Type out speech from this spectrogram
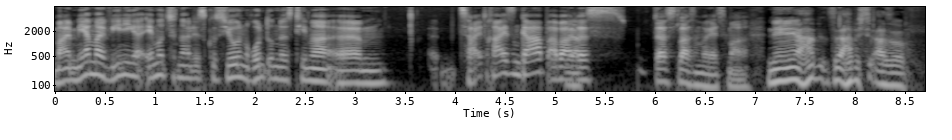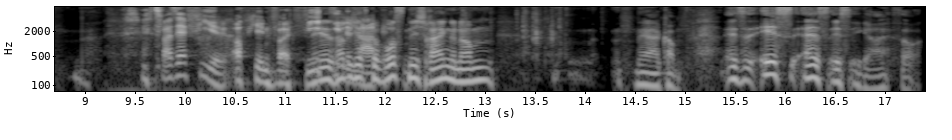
mal mehr, mal weniger emotionale Diskussionen rund um das Thema ähm, Zeitreisen gab, aber ja. das, das lassen wir jetzt mal. Nee, habe hab ich, also. Es war sehr viel, auf jeden Fall. Viel, nee, das habe ich jetzt bewusst nicht reingenommen. Ja, komm. Es ist, es ist egal. So.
